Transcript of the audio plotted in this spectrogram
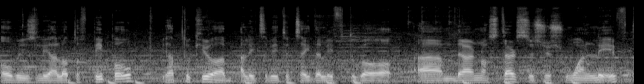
obviously a lot of people. You have to queue up a little bit to take the lift to go up. Um, there are no stairs, it's just one lift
